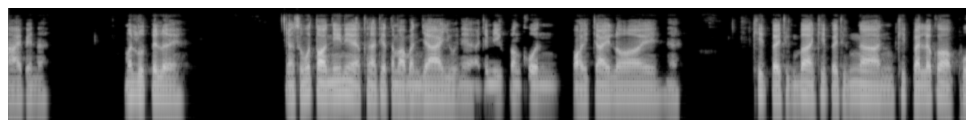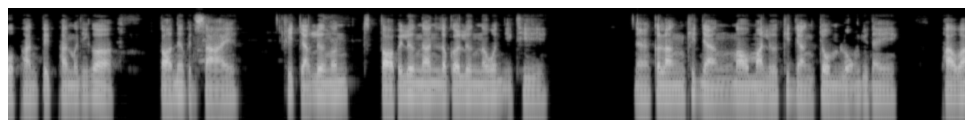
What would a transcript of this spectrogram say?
หายไปนะ มันหลุดไปเลย อย่างสมมติตอนนี้เนี่ยขณะที่ตมาบรรยายอยู่เนี่ย อาจจะมีบางคนปล่อยใจลอยนะคิดไปถึงบ้านคิดไปถึงงาน คิดไปแล้วก็พัวพันติดพันบางทีก็ต่อเนื่องเป็นสาย คิดจากเรื่องนั้นต่อไปเรื่องนั้น แล้วก็เรื่องโน้นอีกทีนะกำลังคิดอย่างเมามาหรือคิดอย่างจมหลงอยู่ในภาวะ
